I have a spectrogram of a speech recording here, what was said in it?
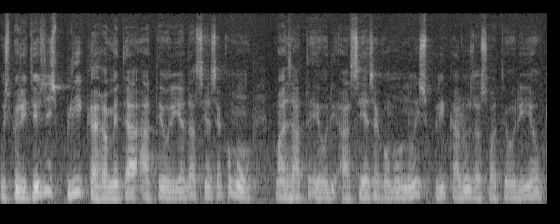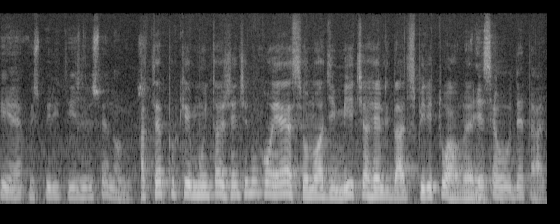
o Espiritismo explica realmente a, a teoria da ciência comum, mas a, teoria, a ciência comum não explica, à luz da sua teoria, o que é o Espiritismo e os fenômenos. Até porque muita gente não conhece ou não admite a realidade espiritual, né? Esse é o detalhe.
